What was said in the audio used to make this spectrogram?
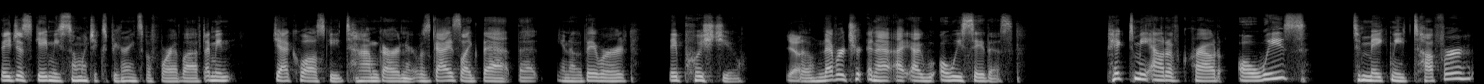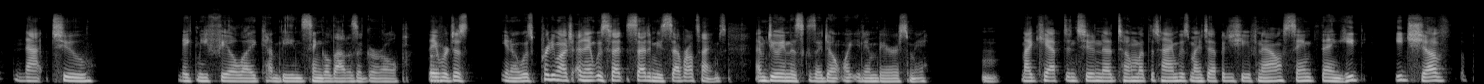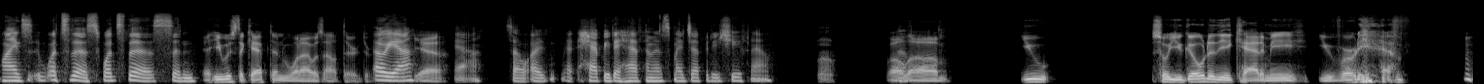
they just gave me so much experience before I left. I mean, Jack Kowalski, Tom Gardner, it was guys like that that you know they were they pushed you. Yeah. So never, tr- and I I always say this: picked me out of crowd always to make me tougher, not to make me feel like I'm being singled out as a girl. They were just, you know, it was pretty much, and it was said said to me several times, I'm doing this because I don't want you to embarrass me. Hmm. My captain too, Ned Tome at the time, who's my deputy chief now, same thing. He'd he'd shove appliances. What's this? What's this? And Yeah, he was the captain when I was out there. during- oh yeah, Yeah. yeah. So I'm happy to have him as my deputy chief now. Well, um, you, so you go to the academy, you've already have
